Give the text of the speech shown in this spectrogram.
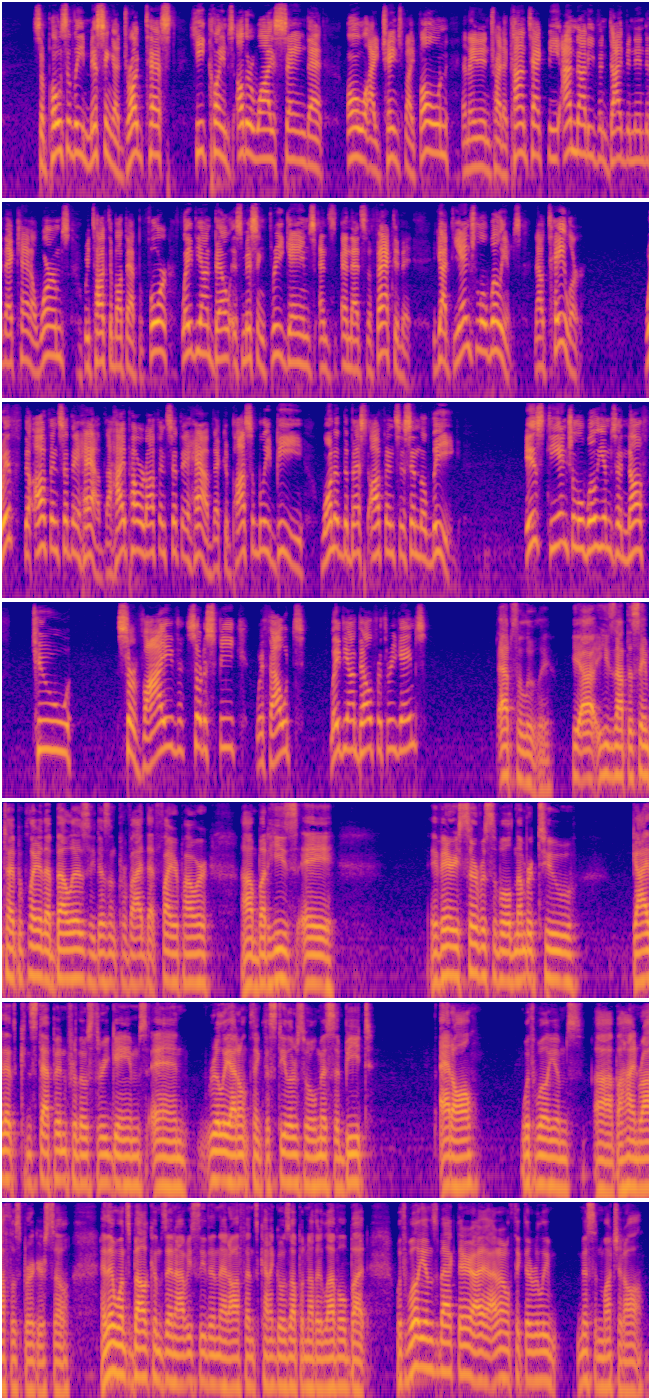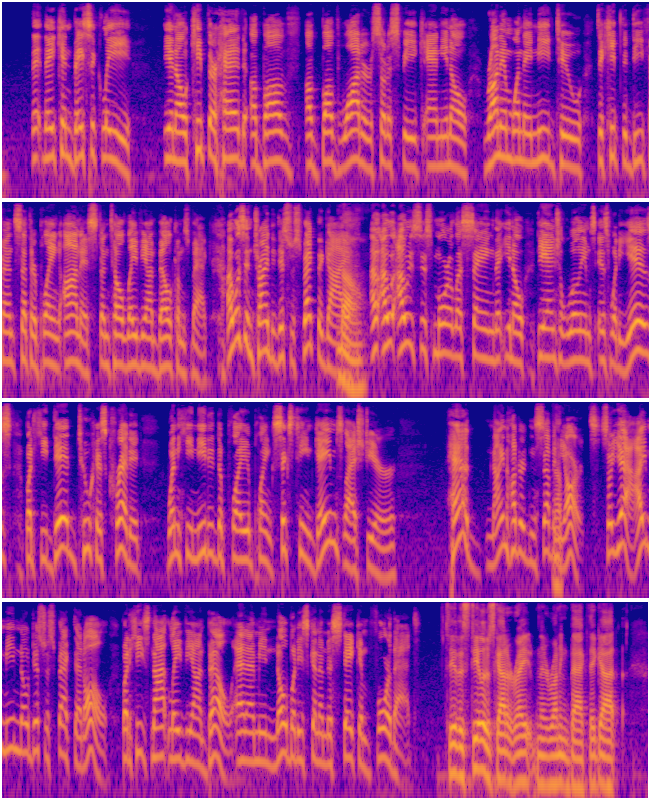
supposedly missing a drug test. He claims otherwise, saying that, oh, I changed my phone and they didn't try to contact me. I'm not even diving into that can of worms. We talked about that before. Le'Veon Bell is missing three games, and, and that's the fact of it. You got DeAngelo Williams. Now, Taylor, with the offense that they have, the high powered offense that they have, that could possibly be one of the best offenses in the league, is DeAngelo Williams enough to survive, so to speak, without Le'Veon Bell for three games? Absolutely. He, uh, he's not the same type of player that Bell is. He doesn't provide that firepower, um, but he's a a very serviceable number two guy that can step in for those three games. And really, I don't think the Steelers will miss a beat at all with Williams uh, behind Roethlisberger. So, and then once Bell comes in, obviously, then that offense kind of goes up another level. But with Williams back there, I, I don't think they're really missing much at all. They, they can basically, you know, keep their head above above water, so to speak, and you know, run him when they need to to keep the defense that they're playing honest until Le'Veon Bell comes back. I wasn't trying to disrespect the guy. No. I, I, I was just more or less saying that you know DeAngelo Williams is what he is, but he did, to his credit, when he needed to play, playing 16 games last year, had 907 Yep. yards. So yeah, I mean no disrespect at all, but he's not Le'Veon Bell, and I mean nobody's gonna mistake him for that. See, the Steelers got it right in their running back. They got,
